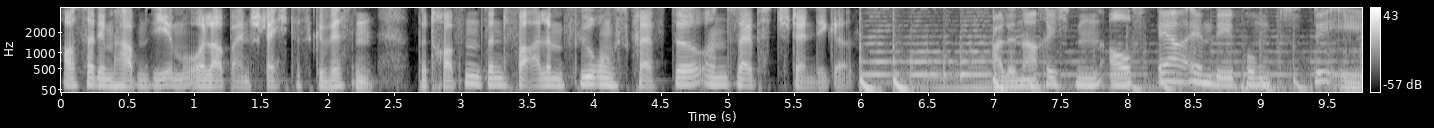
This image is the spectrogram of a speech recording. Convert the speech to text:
Außerdem haben sie im Urlaub ein schlechtes Gewissen. Betroffen sind vor allem Führungskräfte und Selbstständige. Alle Nachrichten auf rnd.de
